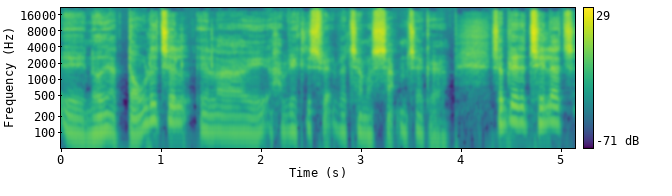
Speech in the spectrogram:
øh, noget jeg er dårlig til, eller øh, har virkelig svært ved at tage mig sammen til at gøre. Så bliver det tilladt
